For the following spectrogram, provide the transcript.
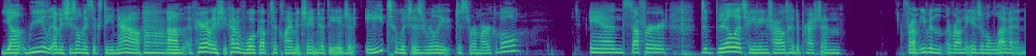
young really i mean she's only 16 now. Um, apparently she kind of woke up to climate change at the age of eight which is really just remarkable and suffered debilitating childhood depression from even around the age of 11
